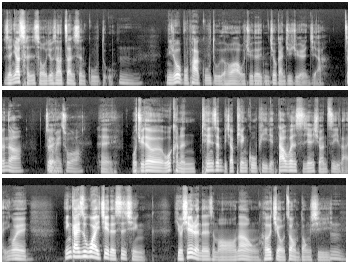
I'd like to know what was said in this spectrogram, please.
人要成熟，就是要战胜孤独。嗯，你如果不怕孤独的话，我觉得你就敢拒绝人家。真的啊，这个对没错啊。嘿，我觉得我可能天生比较偏孤僻一点，大部分时间喜欢自己来，因为应该是外界的事情，有些人的什么那种喝酒这种东西，嗯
